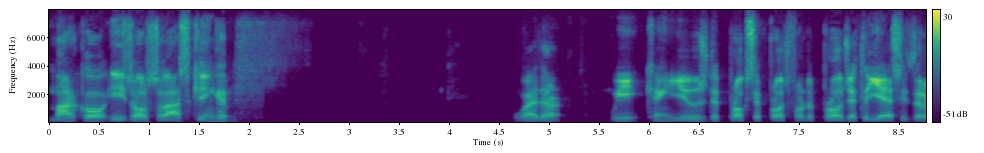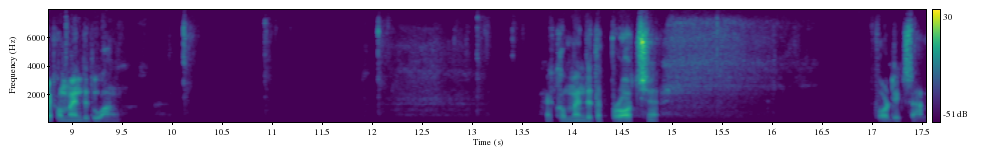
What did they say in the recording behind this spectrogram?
Marco is also asking whether we can use the proxy approach for the project. Yes, it's the recommended one. Recommended approach for the exam.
